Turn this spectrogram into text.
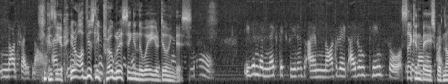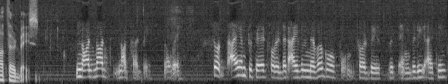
Not right now. Because And you're, no, you're obviously progressing in the way you're doing this. No. Even the next experience, I am not ready. I don't think so. Second I- base, but I- not third base. Not, not, not third base. No way. So I am prepared for it that I will never go for third base with anybody. I think,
